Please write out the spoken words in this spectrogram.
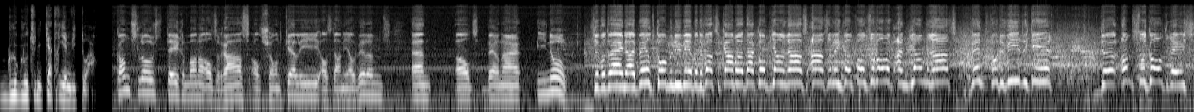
glouglout une quatrième victoire. Raas, Sean Kelly, Daniel Willems als Bernard Hinault. Ze verdwijnen uit beeld, komen nu weer bij de vaste camera. Daar komt Jan Raas, aarzeling van Fons Wolf. En Jan Raas wint voor de vierde keer de Amstel Gold Race.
